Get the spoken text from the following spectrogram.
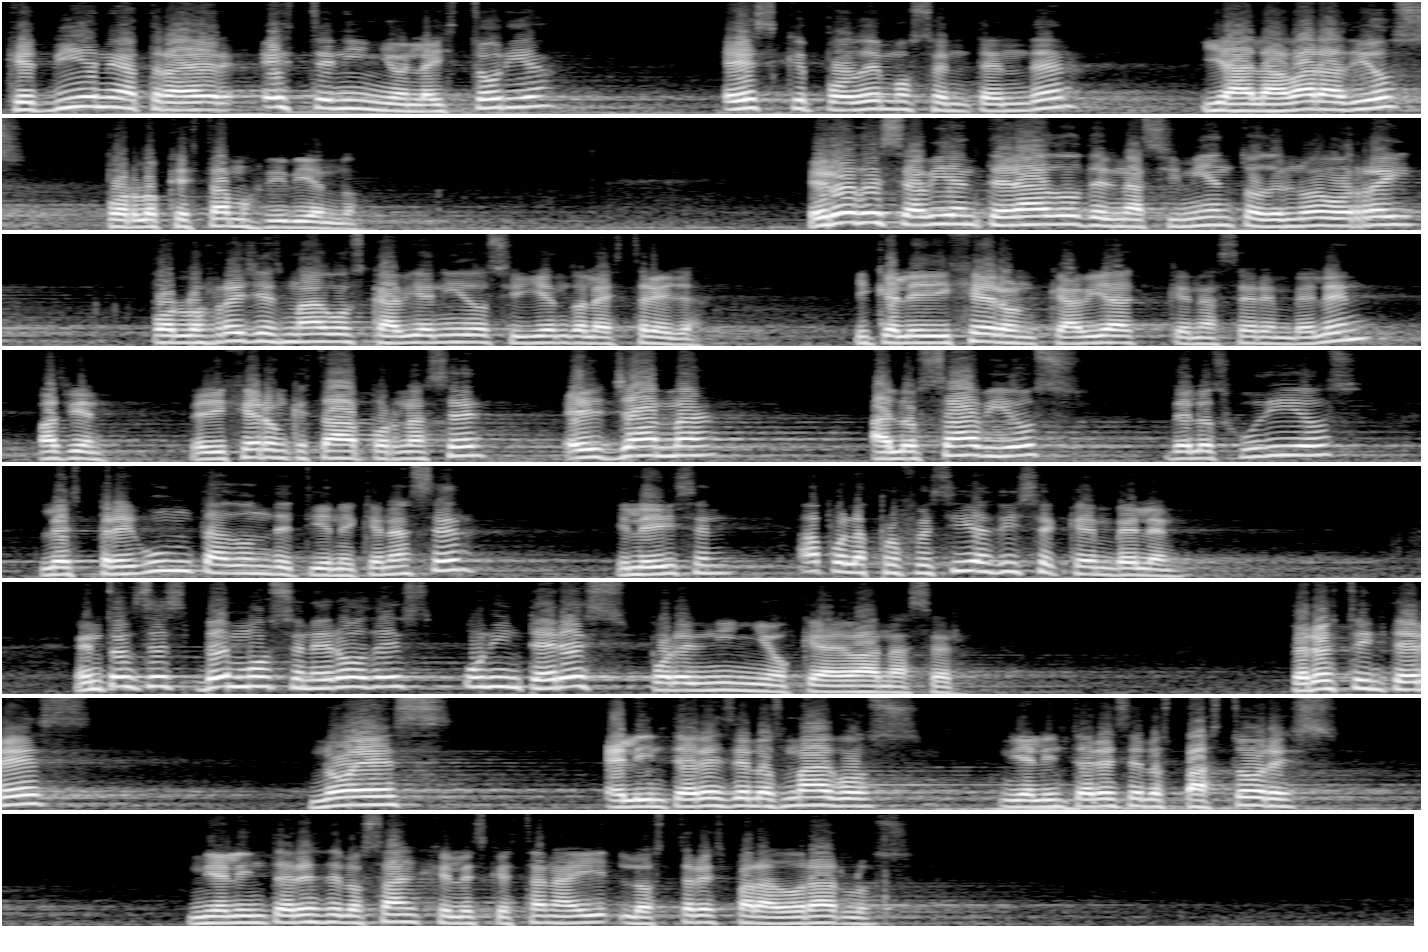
que viene a traer este niño en la historia, es que podemos entender y alabar a Dios por lo que estamos viviendo. Herodes se había enterado del nacimiento del nuevo rey por los reyes magos que habían ido siguiendo la estrella y que le dijeron que había que nacer en Belén, más bien, le dijeron que estaba por nacer él llama a los sabios de los judíos, les pregunta dónde tiene que nacer y le dicen, ah, pues las profecías dicen que en Belén. Entonces vemos en Herodes un interés por el niño que va a nacer. Pero este interés no es el interés de los magos, ni el interés de los pastores, ni el interés de los ángeles que están ahí los tres para adorarlos.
